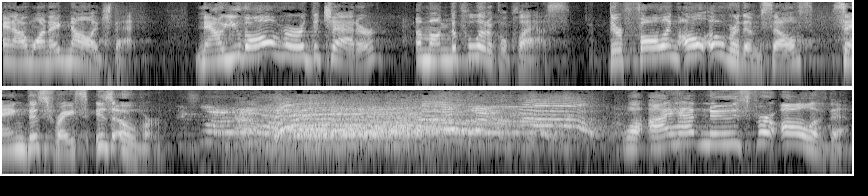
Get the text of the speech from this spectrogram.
and I want to acknowledge that. Now, you've all heard the chatter among the political class. They're falling all over themselves, saying this race is over. Well, I have news for all of them.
